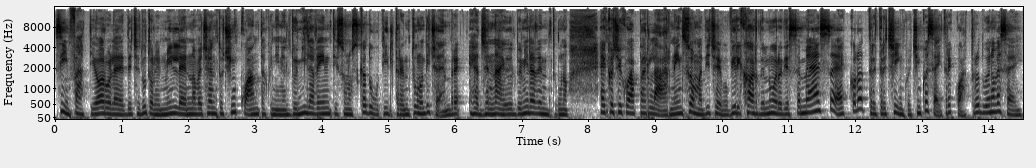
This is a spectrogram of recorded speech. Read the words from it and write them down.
Sì, infatti Orwell è deceduto nel 1950, quindi nel 2020 sono scaduti il 31 dicembre e a gennaio del 2021. Eccoci qua a parlarne. Insomma, dicevo, vi ricordo il numero di sms, eccolo 335 56 34 296.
